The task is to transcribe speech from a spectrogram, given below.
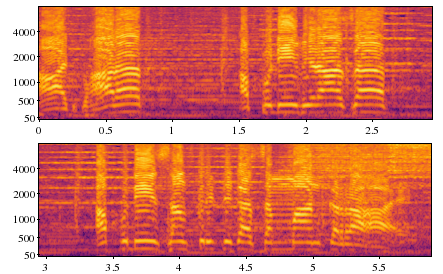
आज भारत अपनी विरासत, अपनी संस्कृति का सम्मान कर रहा है।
